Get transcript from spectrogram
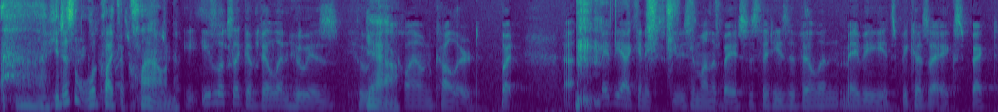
he doesn't look like a clown. He, he looks like a villain who is who Yeah. is clown colored. But uh, maybe I can excuse him on the basis that he's a villain. Maybe it's because I expect.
